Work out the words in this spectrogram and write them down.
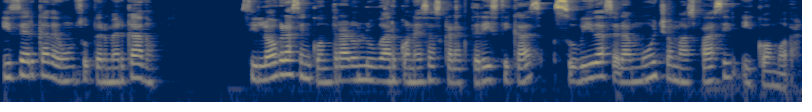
y cerca de un supermercado. Si logras encontrar un lugar con esas características, su vida será mucho más fácil y cómoda.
